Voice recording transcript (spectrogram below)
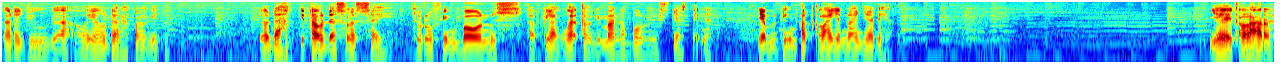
Gak ada juga. Oh ya udahlah kalau gitu. Ya udah, kita udah selesai curufin bonus, tapi aku nggak tahu di mana bonusnya kayaknya. Yang penting empat klien aja deh. Yeay, kelar.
